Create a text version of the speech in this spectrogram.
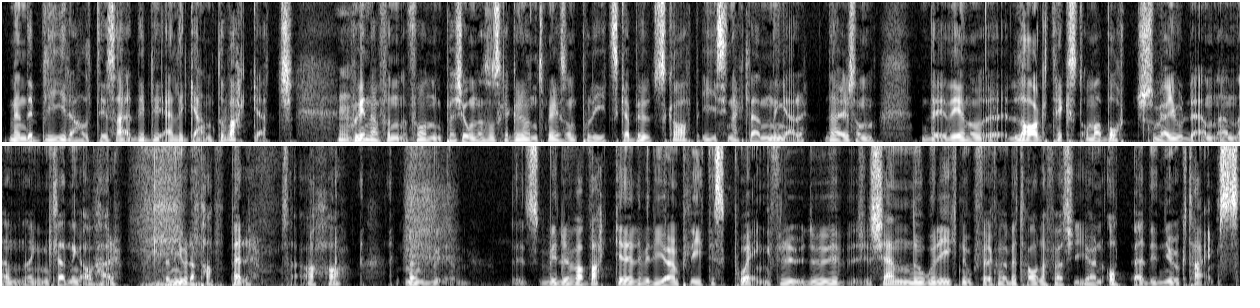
men det blir alltid så här, det blir elegant och vackert. Mm. Skillnad från, från personer som ska gå runt med liksom politiska budskap i sina klänningar. Där det, är som, det, det är någon lagtext om abort som jag gjorde en, en, en, en klänning av här. Den är gjord av papper. Så här, aha. Men vill du vara vacker eller vill du göra en politisk poäng? För du, du är känd nog och rik nog för att kunna betala för att göra en op-ed i New York Times.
